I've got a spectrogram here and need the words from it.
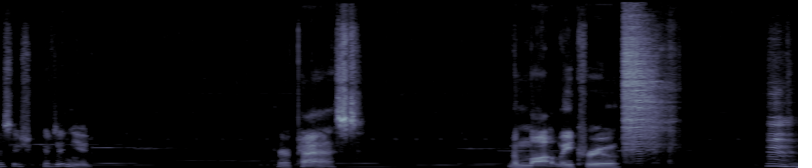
Conversation continued. Her past. The Motley Crew. Hmm.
